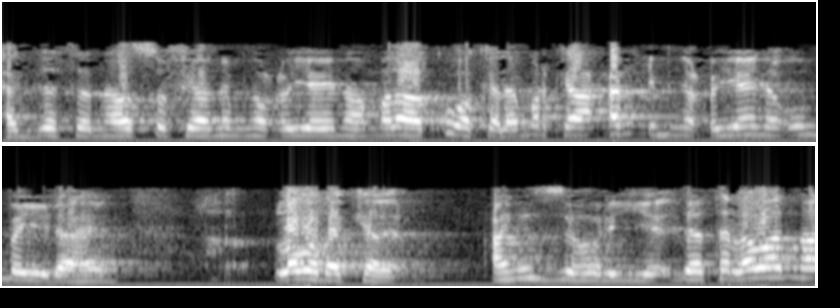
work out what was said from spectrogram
xadaثna سfyaan بن cuyayna malaha kuwa kale markaa can iبn cuyayna un bay yidhaaheen labada kale can الزhriy deeta labaadna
